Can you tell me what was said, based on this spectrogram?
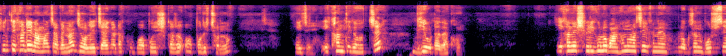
কিন্তু এখানে নামা যাবে না, জলের জায়গাটা খুব অপরিষ্কার, অপরিচ্ছন্ন। এই যে, এখান থেকে হচ্ছে ভিউটা দেখো। এখানে সিঁড়িগুলো বাঁধানো আছে, এখানে লোকজন বসে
